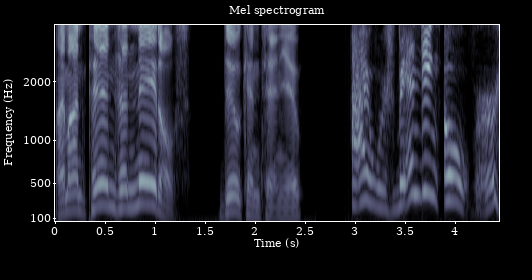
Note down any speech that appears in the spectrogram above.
I'm on pins and needles. Do continue. I was bending over,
